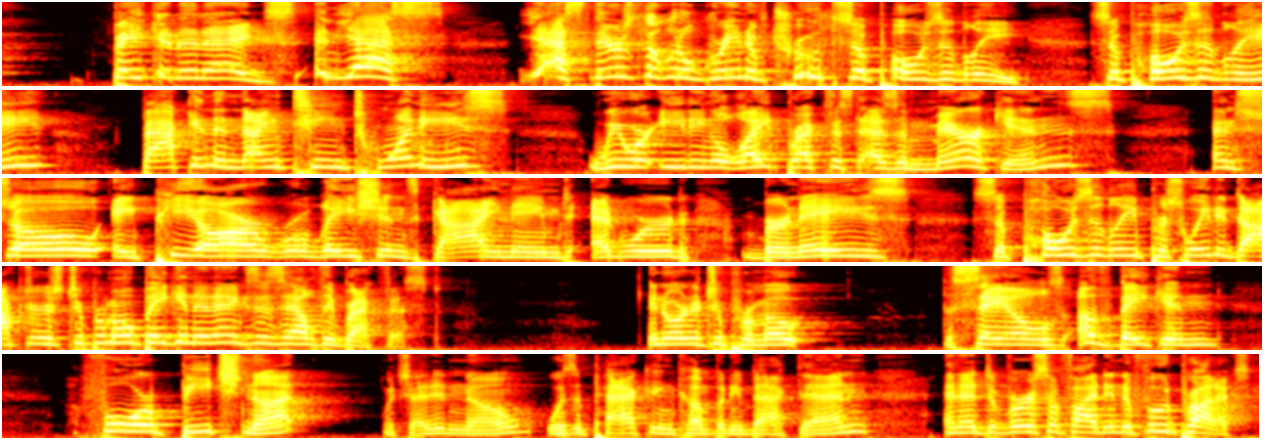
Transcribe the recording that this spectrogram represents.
bacon and eggs. And yes, Yes, there's the little grain of truth, supposedly. Supposedly, back in the 1920s, we were eating a light breakfast as Americans. And so a PR relations guy named Edward Bernays supposedly persuaded doctors to promote bacon and eggs as a healthy breakfast in order to promote the sales of bacon for Beech-Nut, which I didn't know was a packing company back then, and had diversified into food products.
